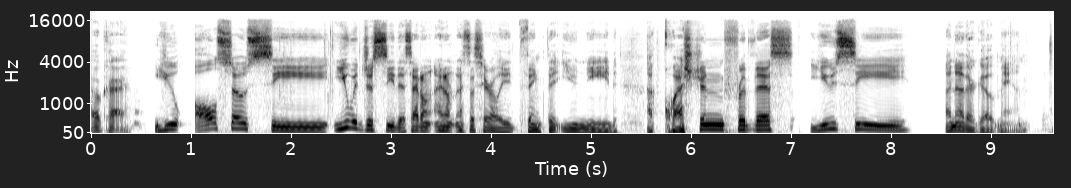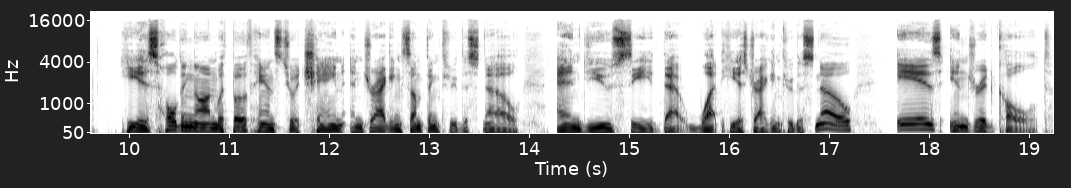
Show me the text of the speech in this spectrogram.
okay. You also see you would just see this. I don't I don't necessarily think that you need a question for this. You see another goat man. He is holding on with both hands to a chain and dragging something through the snow, and you see that what he is dragging through the snow is Indrid Cold,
